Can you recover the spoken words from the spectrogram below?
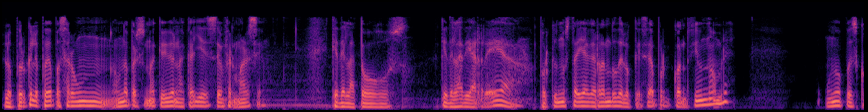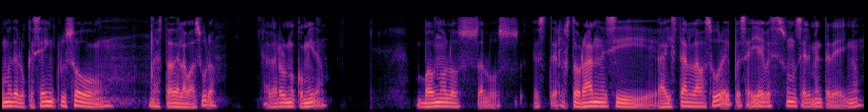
Lo peor que le puede pasar a, un, a una persona que vive en la calle es enfermarse. Que de la tos, que de la diarrea, porque uno está ahí agarrando de lo que sea, porque cuando tiene un nombre, uno pues come de lo que sea, incluso hasta de la basura, agarra uno comida. Va uno a los, a los este, restaurantes y ahí está la basura y pues ahí a veces uno se alimenta de ahí, ¿no?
